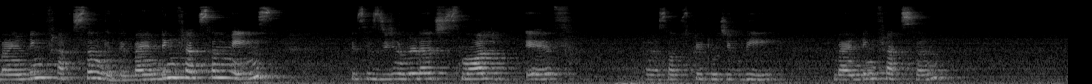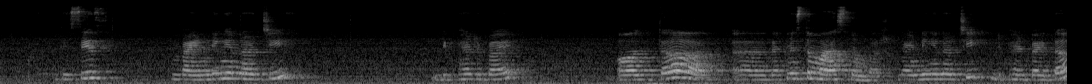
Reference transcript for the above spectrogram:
binding fraction के binding fraction means this is denoted as small F subscript हूँ B binding fraction this is binding energy divided by all the uh, that means the mass number binding energy divided by the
